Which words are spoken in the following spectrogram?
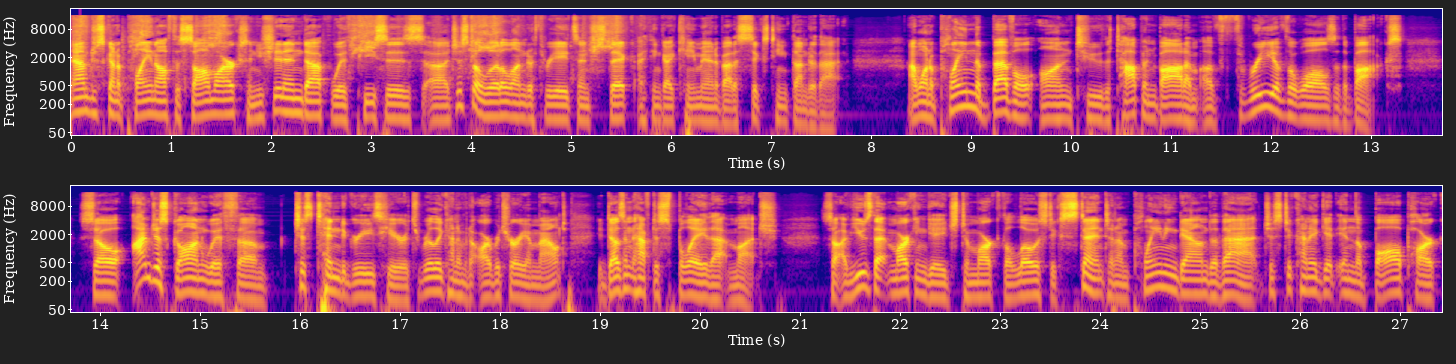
Now I'm just going to plane off the saw marks and you should end up with pieces uh, just a little under 3 8 inch thick. I think I came in about a 16th under that. I want to plane the bevel onto the top and bottom of three of the walls of the box. So I'm just gone with um, just 10 degrees here. It's really kind of an arbitrary amount. It doesn't have to splay that much. So I've used that marking gauge to mark the lowest extent and I'm planing down to that just to kind of get in the ballpark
